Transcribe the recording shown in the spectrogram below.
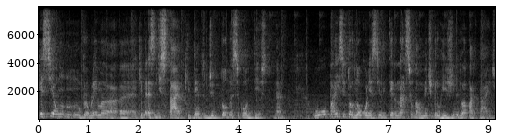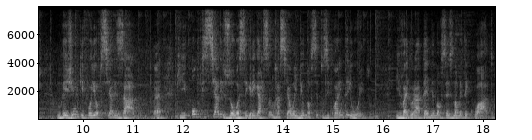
esse é um, um problema é, que merece destaque dentro de todo esse contexto. Né? O país se tornou conhecido internacionalmente pelo regime do apartheid, um regime que foi oficializado, né? que oficializou a segregação racial em 1948 e vai durar até 1994,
